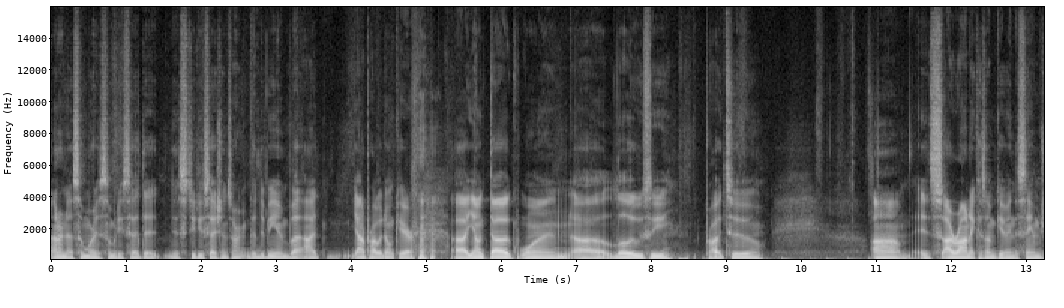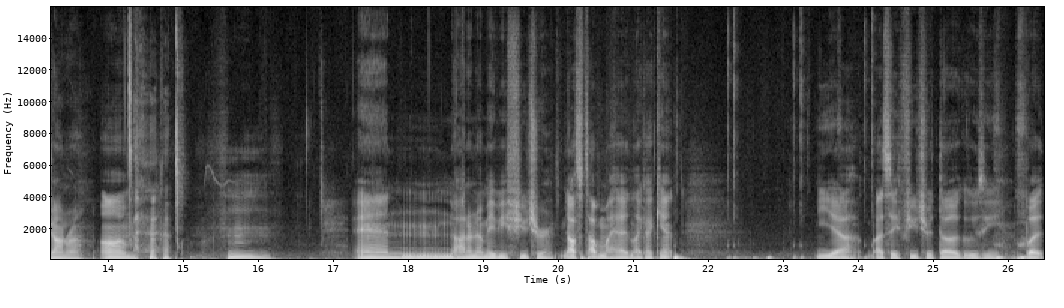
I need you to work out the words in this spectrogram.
I don't know, somewhere somebody said that the studio sessions aren't good to be in, but I, I probably don't care. uh, Young Thug, one, uh, Lil Uzi, probably two. Um, it's ironic because I'm giving the same genre. Um, hmm. And I don't know, maybe Future. Off the top of my head, like I can't. Yeah, I'd say Future, Thug, Uzi, but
